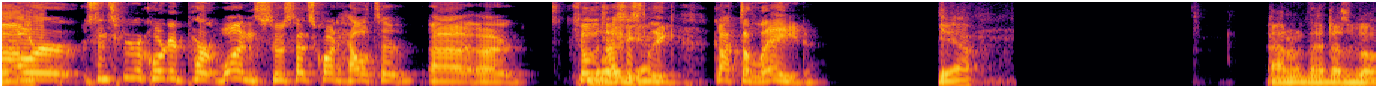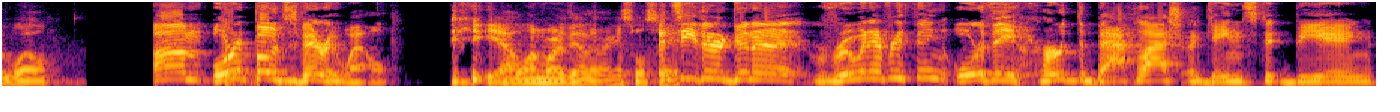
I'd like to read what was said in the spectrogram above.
our since we recorded part one, Suicide Squad held to uh, uh Kill the Delayed Justice again. League got delayed. Yeah, I don't. That doesn't bode well. Um, or it bodes very well. yeah, one way or the other. I guess we'll see. It's either gonna ruin everything, or they heard the backlash against it being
